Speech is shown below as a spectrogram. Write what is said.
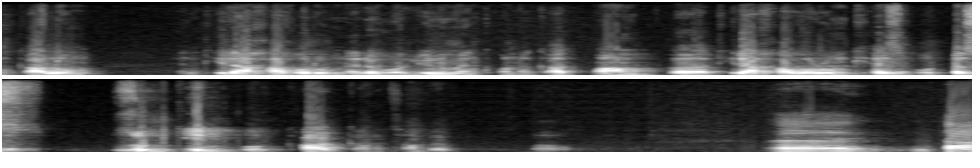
ընկալում այն թիրախավորումները, որ լինում են քո նկատմամբ, թիրախավորում քեզ որպես զուտկին, որ քաղաքականությամբ է զբաղվում։ Դա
